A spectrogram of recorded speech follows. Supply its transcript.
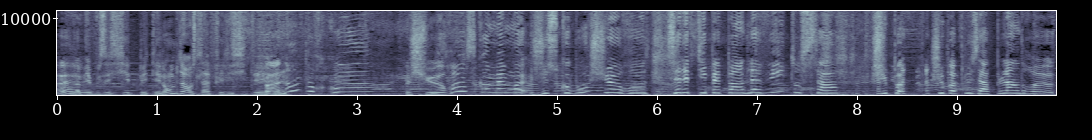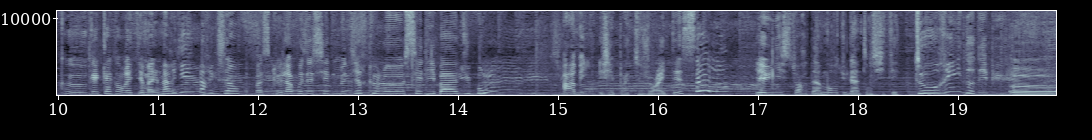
euh, Non mais vous essayez de péter l'ambiance là, Félicité. bah non, pourquoi? Je suis heureuse quand même, moi. Jusqu'au bout, je suis heureuse. C'est les petits pépins de la vie, tout ça. Je suis pas, je suis pas plus à plaindre euh, que quelqu'un qui aurait été mal marié, par exemple. Parce que là, vous essayez de me dire que le célibat a du bon? Ah, mais j'ai pas toujours été seule. hein. Il y a une histoire d'amour d'une intensité torride au début. Euh,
